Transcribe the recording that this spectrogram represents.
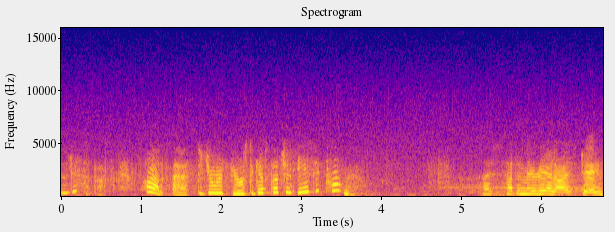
Elizabeth, why on earth did you refuse to give such an easy promise? I suddenly realized, Jane,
